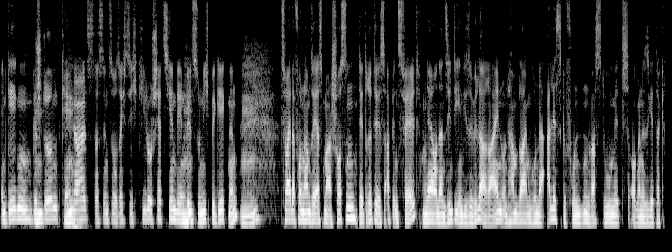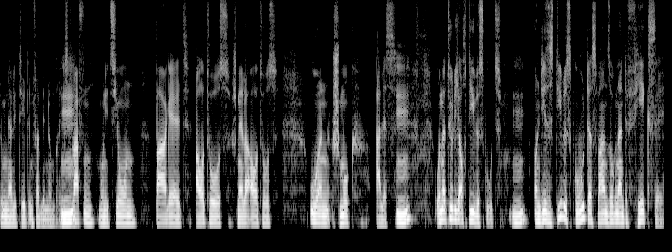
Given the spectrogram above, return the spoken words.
entgegengestürmt, mhm. Kengals, das sind so 60 Kilo Schätzchen, denen mhm. willst du nicht begegnen. Mhm. Zwei davon haben sie erstmal erschossen, der dritte ist ab ins Feld. Ja, und dann sind die in diese Villa rein und haben da im Grunde alles gefunden, was du mit organisierter Kriminalität in Verbindung bringst. Mhm. Waffen, Munition, Bargeld, Autos, schnelle Autos, Uhren, Schmuck, alles. Mhm. Und natürlich auch Diebesgut. Mhm. Und dieses Diebesgut, das waren sogenannte Feksel.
